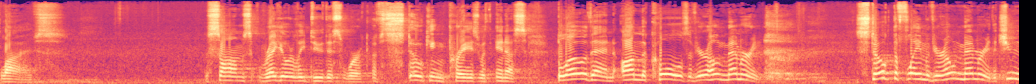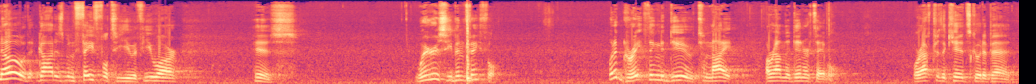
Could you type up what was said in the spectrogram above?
lives. The Psalms regularly do this work of stoking praise within us. Blow then on the coals of your own memory. Stoke the flame of your own memory that you know that God has been faithful to you if you are His. Where has He been faithful? What a great thing to do tonight around the dinner table, or after the kids go to bed,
